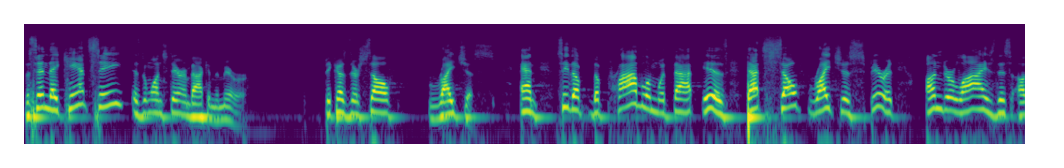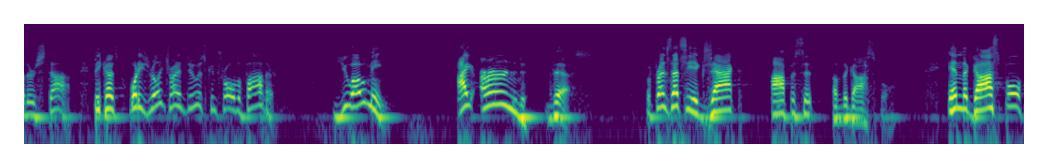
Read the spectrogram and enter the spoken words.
The sin they can't see is the one staring back in the mirror because they're self righteous. And see, the, the problem with that is that self righteous spirit underlies this other stuff. Because what he's really trying to do is control the Father. You owe me. I earned this. But, friends, that's the exact opposite of the gospel. In the gospel,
